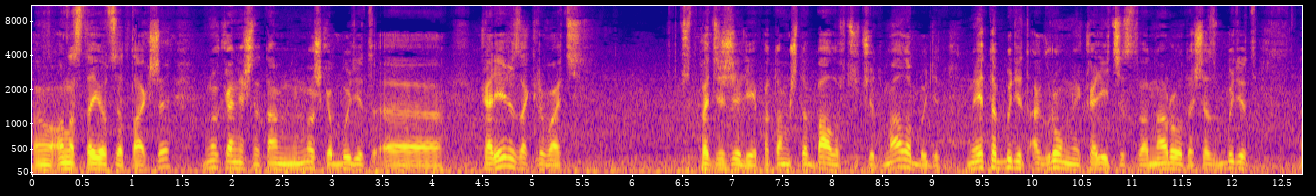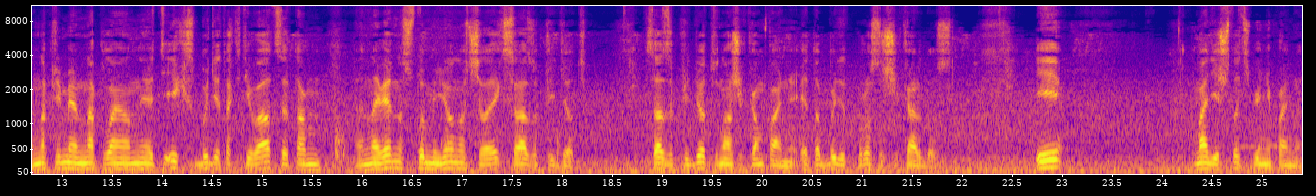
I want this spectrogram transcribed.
А, он остается так же. Ну, конечно, там немножко будет э, карьеры закрывать чуть потяжелее, потому что баллов чуть-чуть мало будет. Но это будет огромное количество народа. Сейчас будет, например, на планете X будет активация, там, наверное, 100 миллионов человек сразу придет. Сразу придет в нашу компанию. Это будет просто шикардос. И, Мади, что тебе непонятно?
